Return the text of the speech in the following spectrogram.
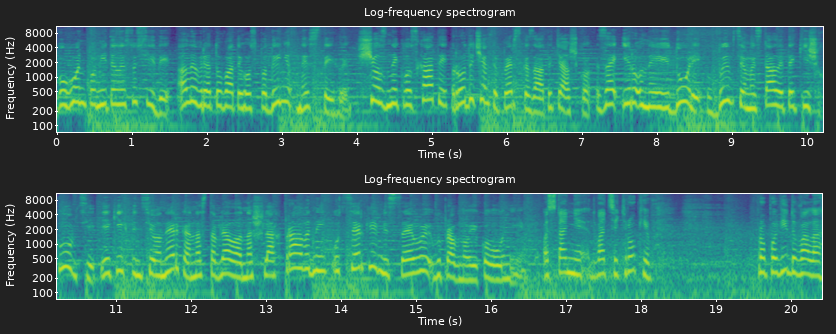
Вогонь помітили сусіди, але врятувати господиню не встигли. Що зникло з хати, родичам тепер сказати тяжко. За іронею долі вбивцями стали такі ж хлопці, яких пенсіонерка наставляла на шлях праведний у церкві місцевої виправної колонії. останні 20 років проповідувала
